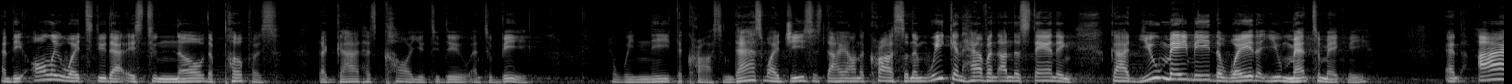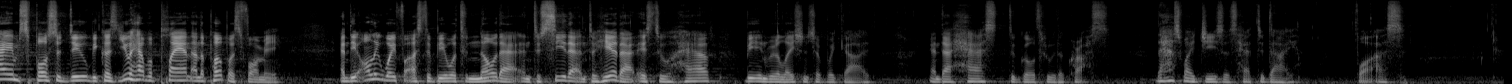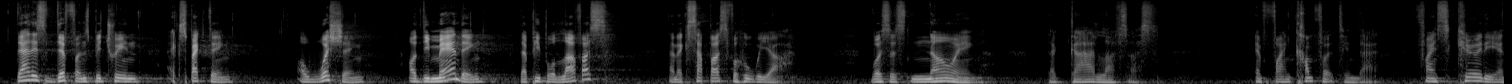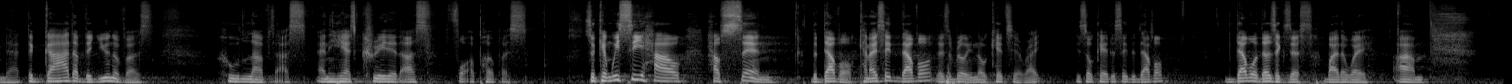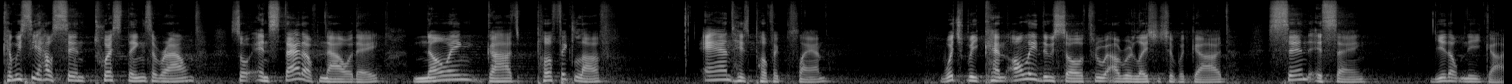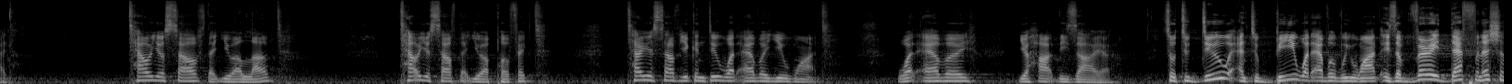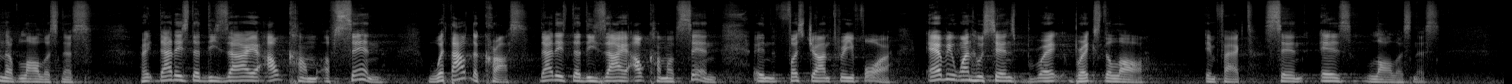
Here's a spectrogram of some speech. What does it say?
And the only way to do that is to know the purpose that God has called you to do and to be. And we need the cross. And that's why Jesus died on the cross. So then we can have an understanding God, you made me the way that you meant to make me. And I'm supposed to do because you have a plan and a purpose for me. And the only way for us to be able to know that and to see that and to hear that is to have be in relationship with God. And that has to go through the cross. That's why Jesus had to die for us. That is the difference between expecting or wishing or demanding that people love us and accept us for who we are versus knowing that God loves us and find comfort in that, find security in that. The God of the universe who loves us and He has created us for a purpose. So, can we see how, how sin, the devil, can I say the devil? There's really no kids here, right? It's okay to say the devil? The devil does exist, by the way. Um, can we see how sin twists things around? So instead of nowadays knowing God's perfect love and His perfect plan, which we can only do so through our relationship with God, sin is saying, You don't need God. Tell yourself that you are loved. Tell yourself that you are perfect. Tell yourself you can do whatever you want, whatever your heart desire. So to do and to be whatever we want is a very definition of lawlessness. Right? That is the desired outcome of sin without the cross. That is the desired outcome of sin. In 1 John 3 4, everyone who sins break, breaks the law. In fact, sin is lawlessness.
